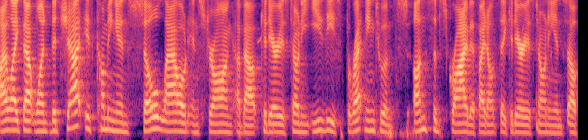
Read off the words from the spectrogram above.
I like that one. The chat is coming in so loud and strong about Kadarius Toney. Easy's threatening to unsubscribe if I don't say Kadarius Toney. And so,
